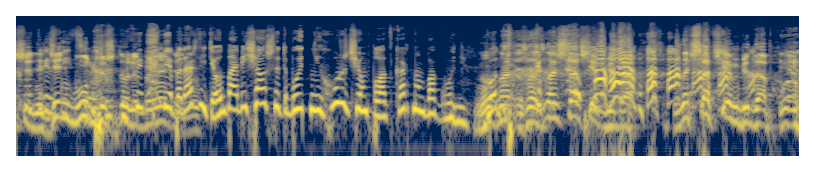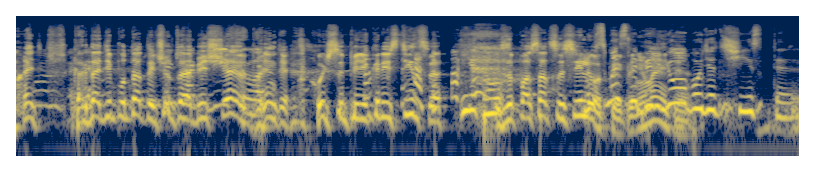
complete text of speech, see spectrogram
сегодня, день. Будды, что ли? Не, подождите, он пообещал, что это будет не хуже, чем в плацкартном вагоне. Ну, Вот. зна- зна- значит, совсем беда. Значит, совсем беда, понимаете? Когда депутаты что-то обещают, понимаете, хочется перекреститься Нет, ну, и запасаться Ну, в селедкой, смысле, понимаете? белье будет чистое.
